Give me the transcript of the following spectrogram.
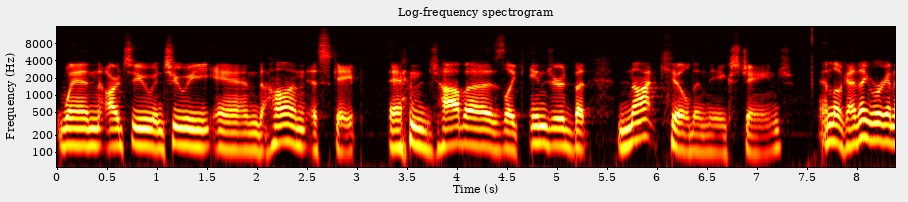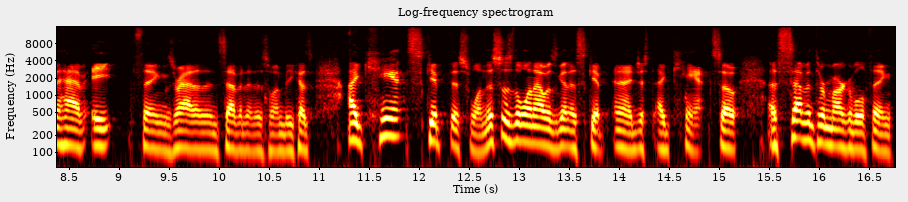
when R2 and Chewie and Han escape. And Jabba is like injured but not killed in the exchange. And look, I think we're going to have eight things rather than seven in this one because I can't skip this one. This is the one I was going to skip and I just I can't. So a seventh remarkable thing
